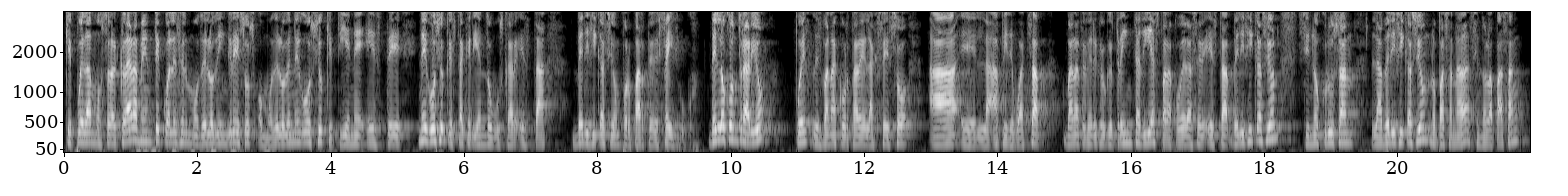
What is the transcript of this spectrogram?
que pueda mostrar claramente cuál es el modelo de ingresos o modelo de negocio que tiene este negocio que está queriendo buscar esta verificación por parte de Facebook. De lo contrario, pues les van a cortar el acceso a eh, la API de WhatsApp van a tener creo que 30 días para poder hacer esta verificación. Si no cruzan la verificación, no pasa nada. Si no la pasan,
